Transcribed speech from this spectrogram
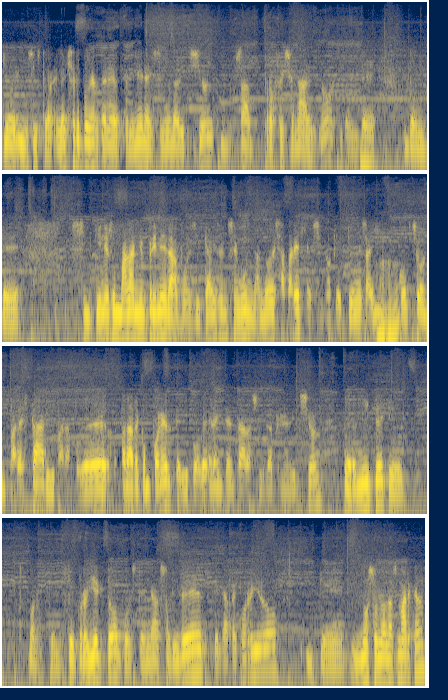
yo insisto, el hecho de poder tener primera y segunda división, o sea, profesional, ¿no? Donde, donde si tienes un mal año en primera, pues si caes en segunda no desapareces, sino que tienes ahí un colchón para estar y para poder, para recomponerte y poder intentar subir a primera división, permite que, bueno, que este proyecto pues tenga solidez, tenga recorrido y que no solo las marcas,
